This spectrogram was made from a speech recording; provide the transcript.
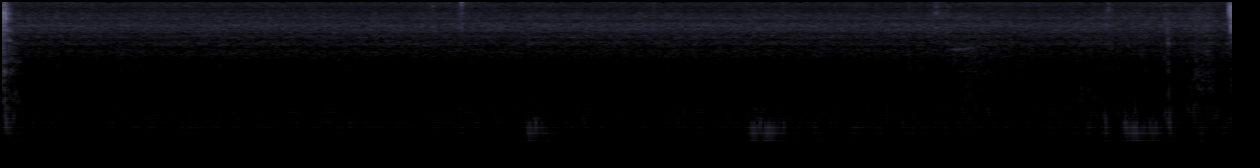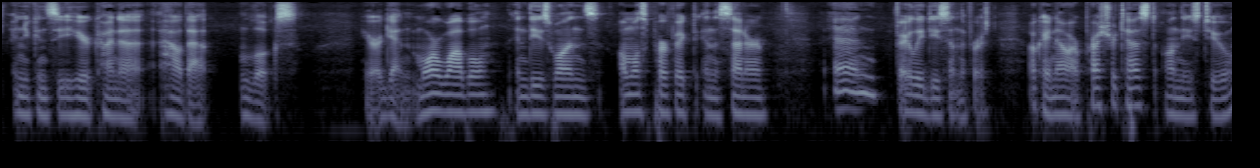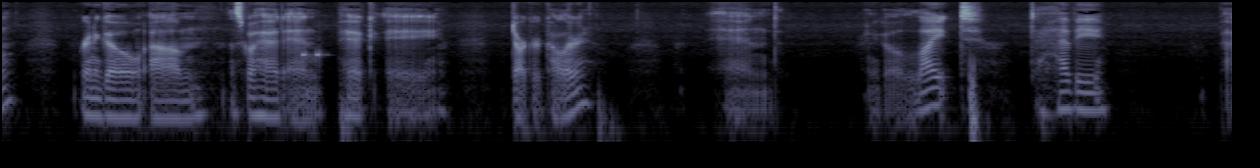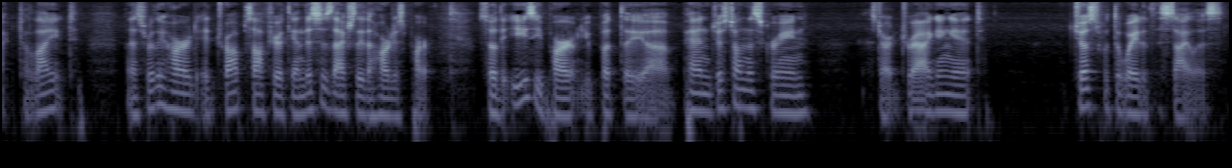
Can see here kind of how that looks. Here again, more wobble in these ones, almost perfect in the center, and fairly decent in the first. Okay, now our pressure test on these two. We're gonna go, um, let's go ahead and pick a darker color. And we're gonna go light to heavy, back to light. That's really hard. It drops off here at the end. This is actually the hardest part. So the easy part, you put the uh, pen just on the screen, start dragging it just with the weight of the stylus.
